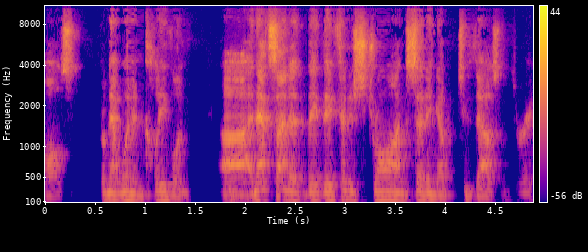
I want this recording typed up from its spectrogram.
balls from that win in Cleveland. Uh, and that signed it, they, they finished strong setting up 2003.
